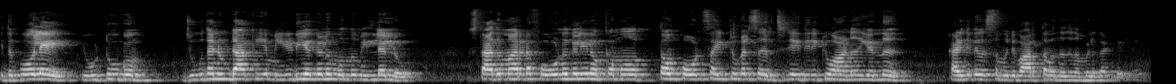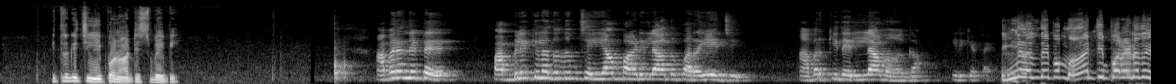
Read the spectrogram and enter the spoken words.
ഇതുപോലെ യൂട്യൂബും ജൂതനുണ്ടാക്കിയ മീഡിയകളും ഒന്നും ഇല്ലല്ലോ. ഉസ്താദുമാരുടെ ഫോണുകളിലൊക്കെ മൊത്തം ഫോൺ സൈറ്റുകൾ സെർച്ച് ചെയ്തിരിക്കുവാണ് എന്ന് കഴിഞ്ഞ ദിവസം ഒരു വാർത്ത വന്നത് നമ്മൾ കണ്ടില്ലേ? ഇത്രക്ക് ചീപ്പാണ് ആർട്ടിസ്റ്റ് ബേബി അവരെന്നിട്ട് പബ്ലിക്കിൽ അതൊന്നും ചെയ്യാൻ പാടില്ല എന്ന് പറയുകയും ചെയ്യും. അവർക്കിതെല്ലാം ആകാം. ഇരിക്കട്ടെ. നിങ്ങൾ എന്താ ഇപ്പൊ മാറ്റി പറയണത്?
